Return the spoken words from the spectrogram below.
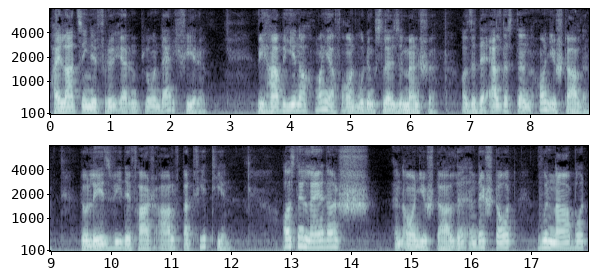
Hij laat zijn vrouw ihren Plan. Wir haben hier noch mehr verantwortungslose Menschen, also die ältesten Angestellten. Da lesen wir der Vers 11 bis 14. Als der leider ein Angestellte in der Stadt, wo Naboth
